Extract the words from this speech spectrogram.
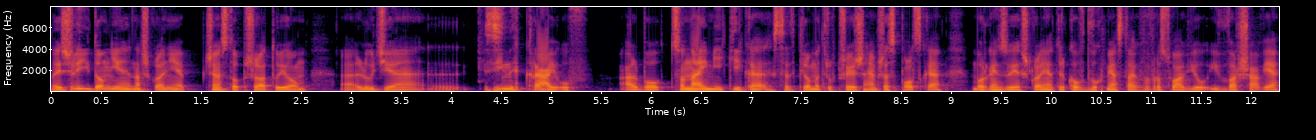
No jeżeli do mnie na szkolenie często przylatują e, ludzie e, z innych krajów, albo co najmniej kilkaset kilometrów przejeżdżają przez Polskę, bo organizuję szkolenia tylko w dwóch miastach, we Wrocławiu i w Warszawie.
